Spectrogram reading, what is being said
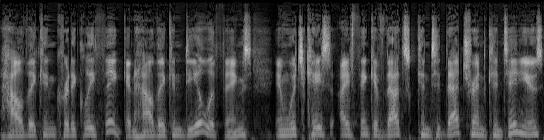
how they can critically think and how they can deal with things. In which case, I think if that's that trend continues,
